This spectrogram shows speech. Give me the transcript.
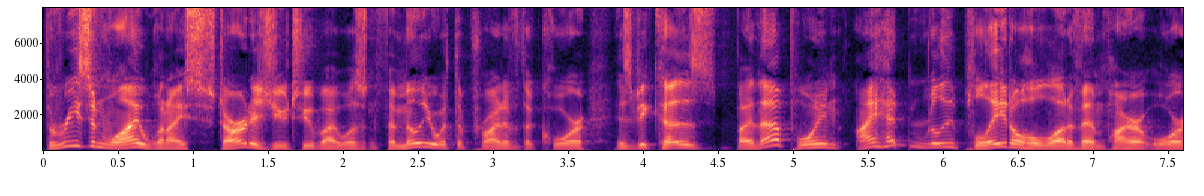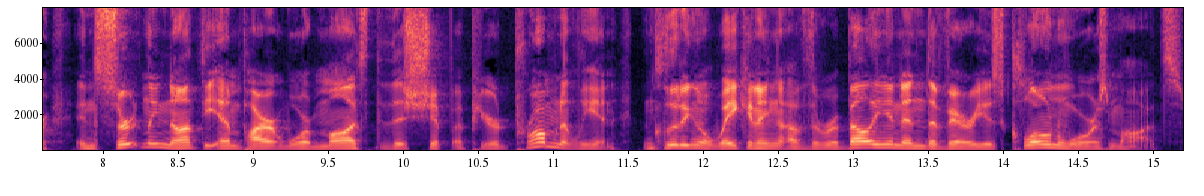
The reason why when I started YouTube I wasn't familiar with the Pride of the Core is because by that point I hadn't really played a whole lot of Empire at War, and certainly not the Empire at War mods that this ship appeared prominently in, including Awakening of the Rebellion and the various Clone Wars mods.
